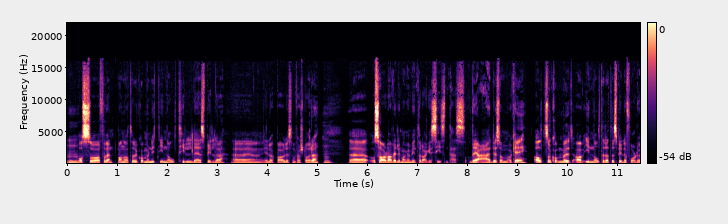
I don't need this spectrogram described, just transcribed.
Mm. og så forventer man at det kommer nytt innhold til det spillet uh, i løpet av liksom første året. Mm. Eh, og så har da veldig mange begynt å lage Season Pass. Det er liksom OK, alt som kommer av innhold til dette spillet, får du.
